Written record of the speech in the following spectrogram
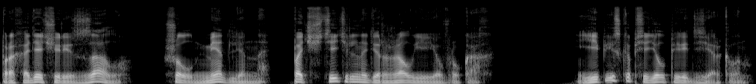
Проходя через залу, шел медленно, почтительно держал ее в руках. Епископ сидел перед зеркалом.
